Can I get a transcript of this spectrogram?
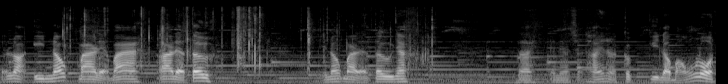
cái loại inox 303 304 inox 304 nha. Đây anh em sẽ thấy là cực kỳ là bóng luôn.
